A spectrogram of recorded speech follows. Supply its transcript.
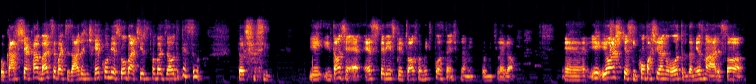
O Carlos tinha acabado de ser batizado, a gente recomeçou o batismo para batizar outra pessoa. Então, tipo assim. E, então, assim, é, essa experiência espiritual foi muito importante para mim, foi muito legal. É, e eu acho que, assim, compartilhando outra da mesma área, só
